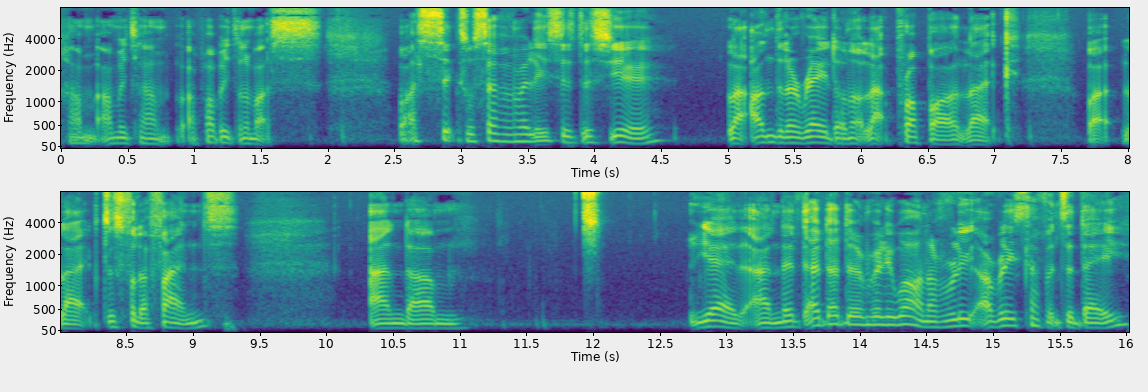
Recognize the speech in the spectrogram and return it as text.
how, how many times? I've probably done about about six or seven releases this year, like under the radar, not like proper, like, but like just for the fans, and um, yeah, and they're, they're doing really well. And I've really I released something today.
